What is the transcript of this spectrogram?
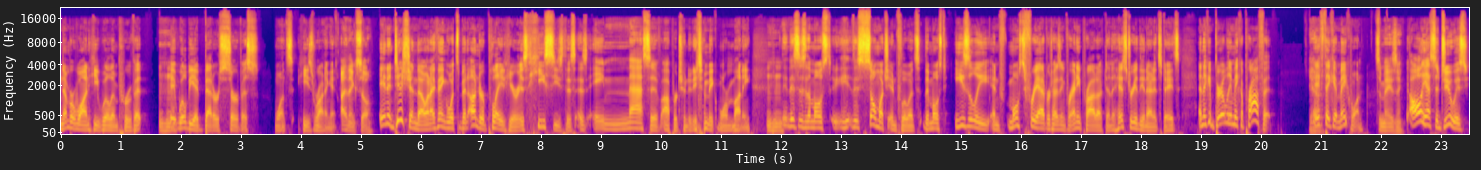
number one, he will improve it. Mm-hmm. It will be a better service once he's running it. I think so. In addition, though, and I think what's been underplayed here is he sees this as a massive opportunity to make more money. Mm-hmm. This is the most, there's so much influence, the most easily and most free advertising for any product in the history of the United States, and they could barely make a profit Yeah. if they can make one. It's amazing. All he has to do is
